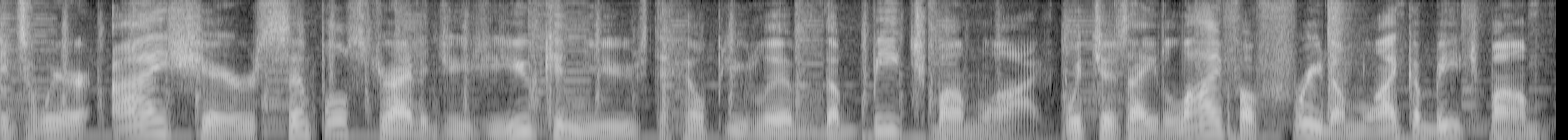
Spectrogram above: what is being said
It's where I share simple strategies you can use to help you live the beach bum life, which is a life of freedom like a beach bum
